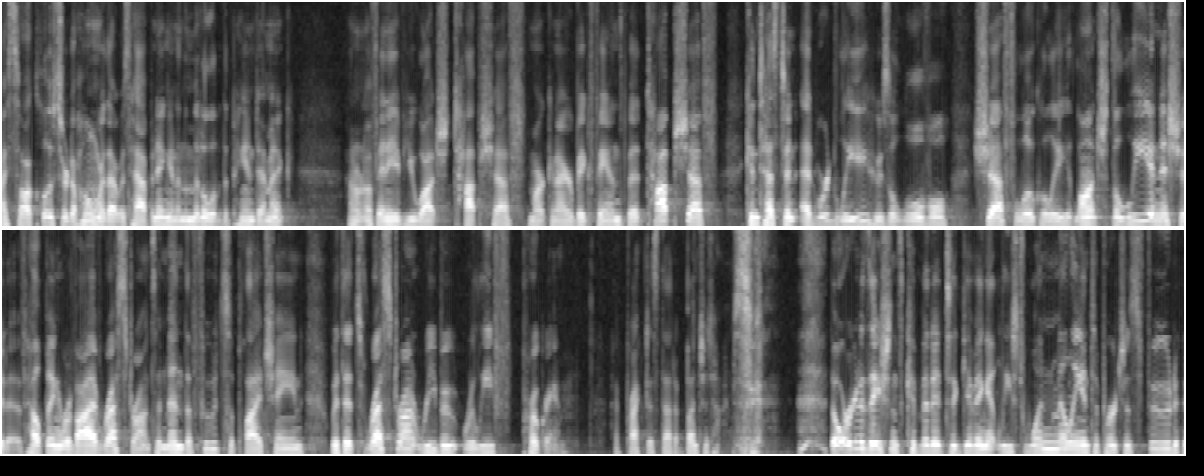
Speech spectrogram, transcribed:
I saw closer to home where that was happening, and in the middle of the pandemic, I don't know if any of you watch Top Chef. Mark and I are big fans, but Top Chef contestant Edward Lee, who's a Louisville chef locally, launched the Lee Initiative, helping revive restaurants and mend the food supply chain with its Restaurant Reboot Relief Program. I've practiced that a bunch of times. the organization's committed to giving at least 1 million to purchase food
